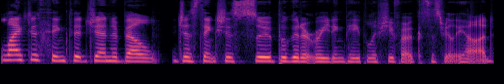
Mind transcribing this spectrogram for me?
like to think that Jenna Bell just thinks she's super good at reading people if she focuses really hard.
